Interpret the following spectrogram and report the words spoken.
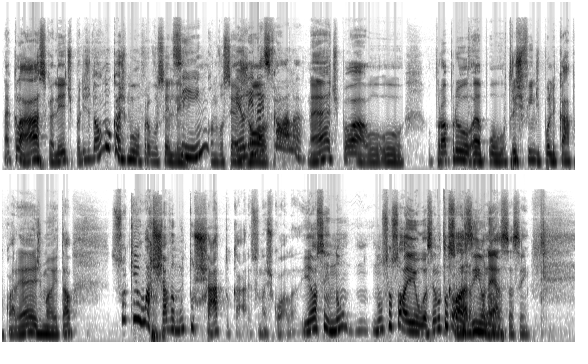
né, clássica ali, tipo, eles dão um Lucas Moore pra você ler Sim, quando você é eu li jovem na escola. né? Tipo, ó, o, o, o próprio é, o, o Triste Fim de Policarpo Quaresma e tal. Só que eu achava muito chato, cara, isso na escola. E assim, não, não sou só eu, assim, eu não tô Claro, sozinho claro. nessa, assim.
